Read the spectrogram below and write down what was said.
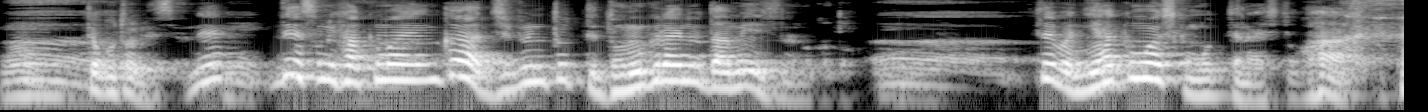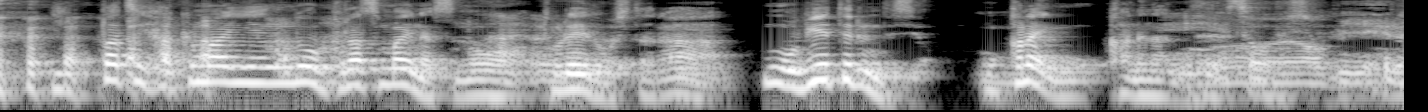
うん。ってことですよね。うんで、その100万円が自分にとってどのぐらいのダメージなの例えば200万しか持ってない人が、一発100万円のプラスマイナスのトレードをしたら、もう怯えてるんですよ。おっかない金なんで。うんそうです怯える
